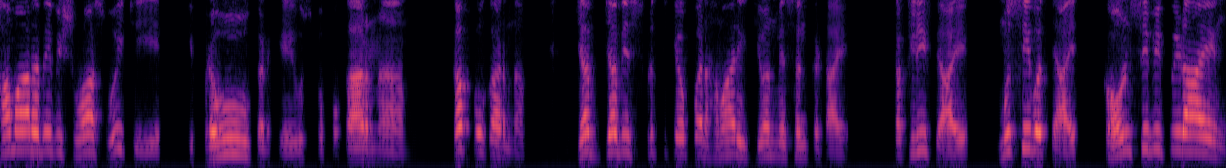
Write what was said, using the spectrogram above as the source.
हमारा भी विश्वास वही चाहिए कि प्रभु करके उसको पुकारना, कब पुकारना। जब जब इस पृथ्वी के ऊपर हमारे जीवन में संकट आए, तकलीफ़ आए, मुसीबतें आए, कौन सी भी पीड़ा आए,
